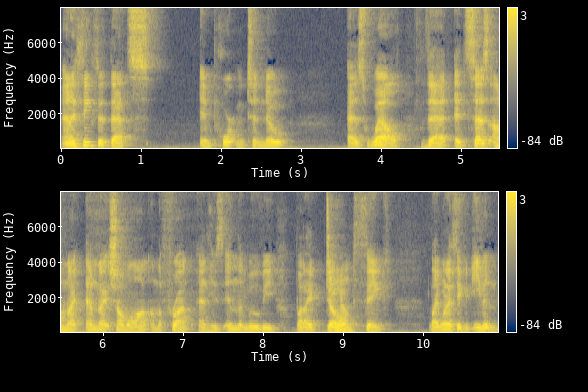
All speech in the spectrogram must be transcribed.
and I think that that's important to note as well. That it says M Night, M Night Shyamalan on the front, and he's in the movie, but I don't think, like when I think of even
